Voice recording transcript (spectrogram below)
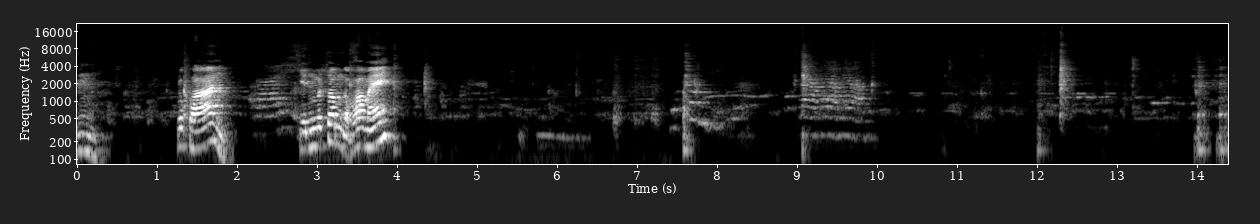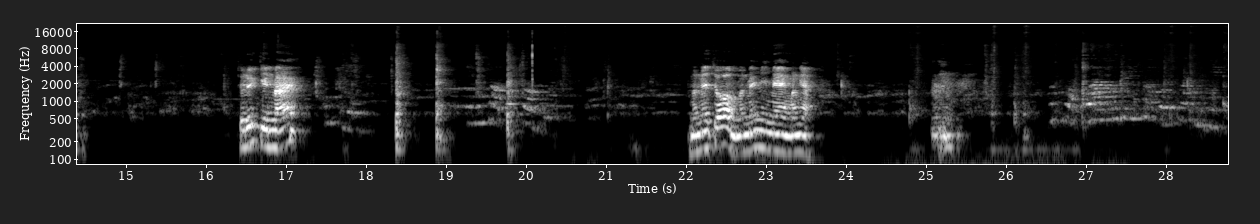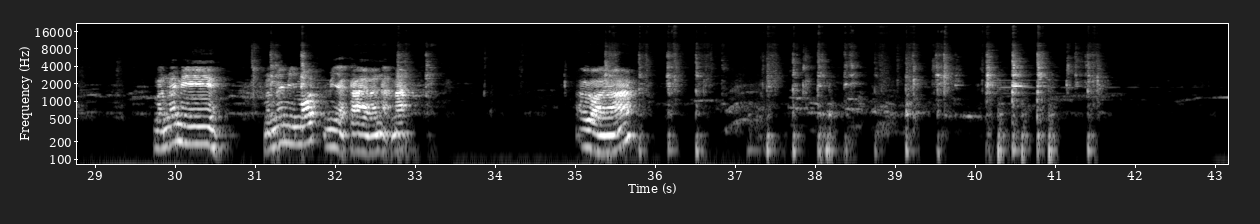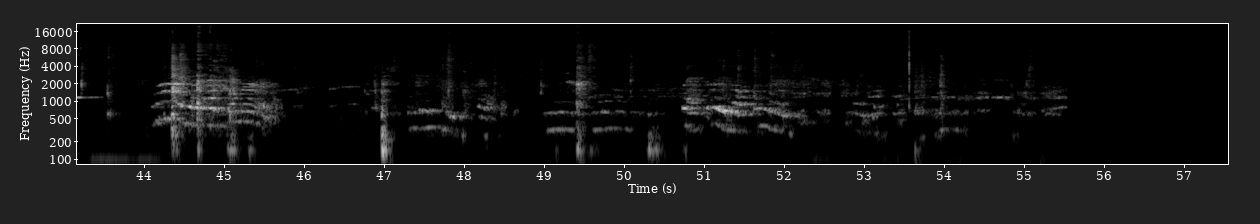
อืมลูกพรกินมะส้มกับพ่อไหมจะได้กินไหมมันไม่ส้มมันไม่มีแมงมันเนี่ มันไม่มี มันไม่มีมด มีแต่กายมันอะมา อร่อยนะ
